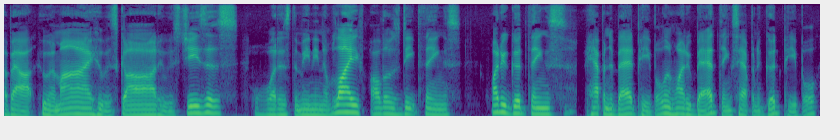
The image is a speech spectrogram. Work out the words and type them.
about who am I, who is God, who is Jesus, what is the meaning of life, all those deep things, why do good things happen to bad people and why do bad things happen to good people?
